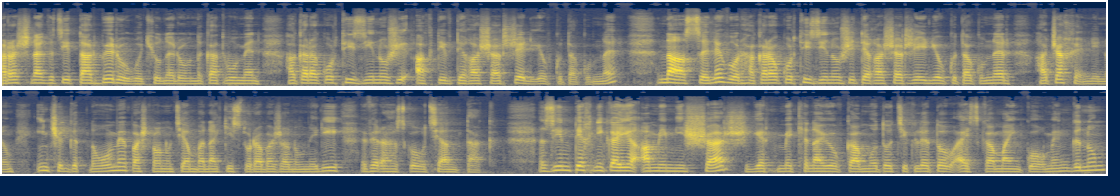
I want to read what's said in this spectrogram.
առաջնագծի տարբեր ուղություններով նկատվում են հակարակորթի զինուշի ակտիվ տեղաշարժեր եւ կտակումներ, նա ասել է, որ հակարակորթի զինուշի տեղաշարժեր եւ կտակումներ հանդիպումներ հաճախ են լինում, ինչը գտնվում է պաշտպանության բանակի ստորաբաժանումների վերահսկողության տակ։ Զինտեխնիկայի ամեմի շարժ, երբ մեքենայով կամ մոտոցիկլետով այս կամ այն կողմ են գնում,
